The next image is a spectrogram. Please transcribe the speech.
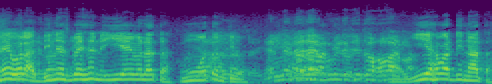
નહીં ઓલા દિનેશભાઈ છે ને એ આવેલા હતા. હું હતો ને તેવા એ હવાર દિન હતા.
